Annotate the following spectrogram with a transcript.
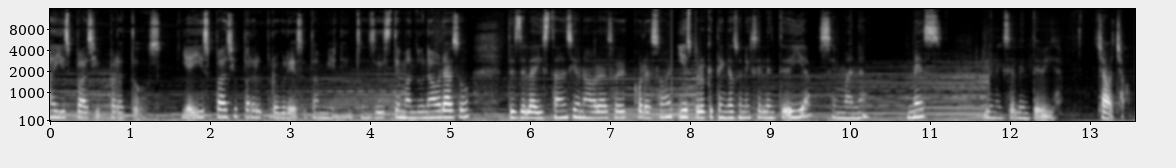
hay espacio para todos y hay espacio para el progreso también. Entonces te mando un abrazo desde la distancia, un abrazo de corazón y espero que tengas un excelente día, semana, mes y una excelente vida. Chao, chao.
